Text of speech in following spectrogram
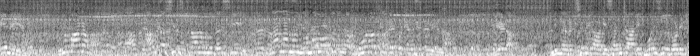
ಏನಯ್ಯ ಹುಲುಮಾನವ ಅಂತರ್ಶಿರಸ್ತ್ರಾಣವನ್ನು ಧರಿಸಿ ನನ್ನನ್ನು ಯಮಲೋಕದಿಂದ ಭೂಲೋಕಕ್ಕೆ ಕಳಿಸುತ್ತೀಯಲ್ಲ ಬೇಡ ನಿನ್ನ ರಕ್ಷಣೆಗಾಗಿ ಸಂಚಾರಿ ಪೊಲೀಸರು ನೋಡಿದೆ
